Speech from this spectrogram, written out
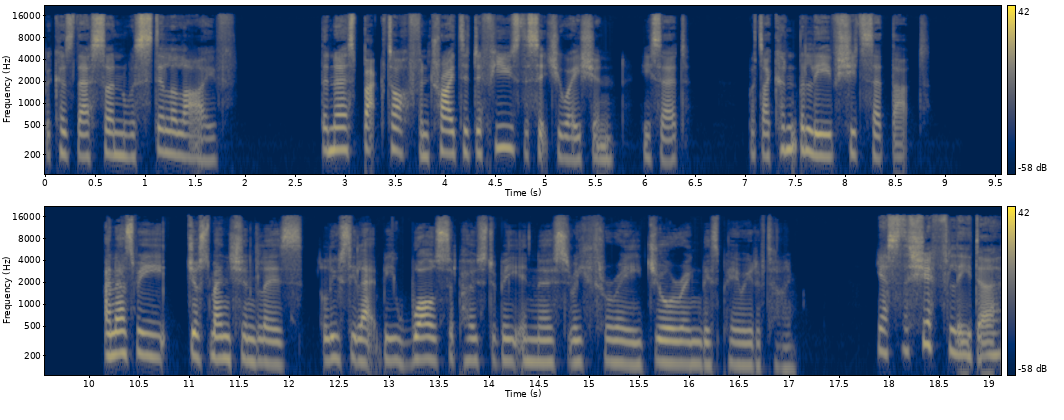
because their son was still alive. The nurse backed off and tried to defuse the situation, he said but I couldn't believe she'd said that. And as we just mentioned, Liz, Lucy Letby was supposed to be in nursery three during this period of time. Yes, the shift leader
